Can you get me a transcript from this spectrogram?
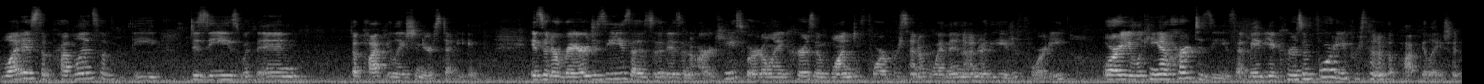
what is the prevalence of the disease within the population you're studying. Is it a rare disease, as it is in our case, where it only occurs in 1 to 4% of women under the age of 40? Or are you looking at heart disease that maybe occurs in 40% of the population?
